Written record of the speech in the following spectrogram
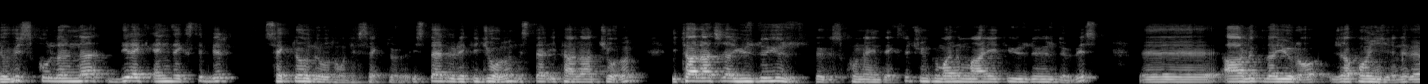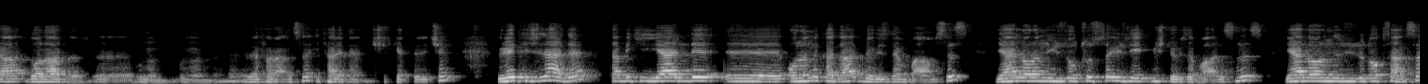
döviz kurlarına direkt endeksli bir sektördür otomotiv sektörü. İster üretici olun, ister ithalatçı olun. İthalatçılar yüzde yüz döviz kuruna endeksli. Çünkü malın maliyeti yüzde yüz döviz. E, ağırlıkla euro, Japon yeni veya dolardır e, bunun bunun referansı ithal eden şirketler için. Üreticiler de tabii ki yerli e, oranı kadar dövizden bağımsız. Yerli oranı %30 ise %70 dövize bağlısınız. Yerli oranınız %90 ise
